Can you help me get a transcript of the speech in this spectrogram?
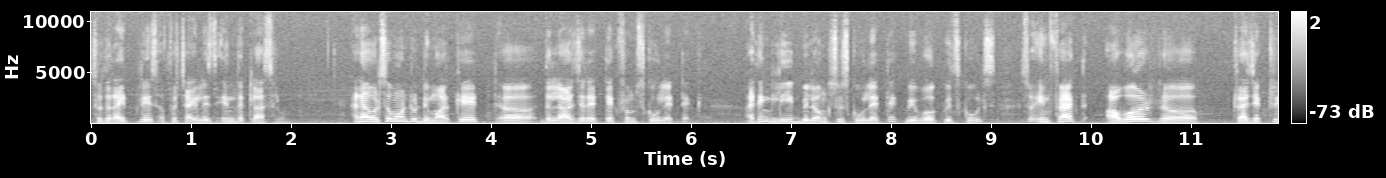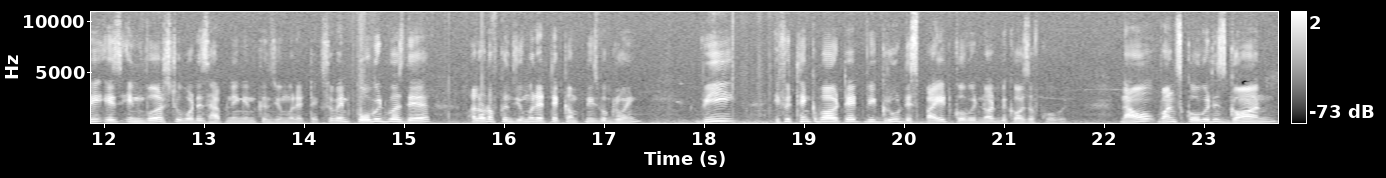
So the right place of a child is in the classroom. And I also want to demarcate uh, the larger edtech from school edtech. I think LEAD belongs to school edtech. We work with schools. So in fact, our uh, trajectory is inverse to what is happening in consumer edtech. So when COVID was there, a lot of consumer edtech companies were growing. We, if you think about it, we grew despite COVID, not because of COVID. Now, once COVID is gone,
